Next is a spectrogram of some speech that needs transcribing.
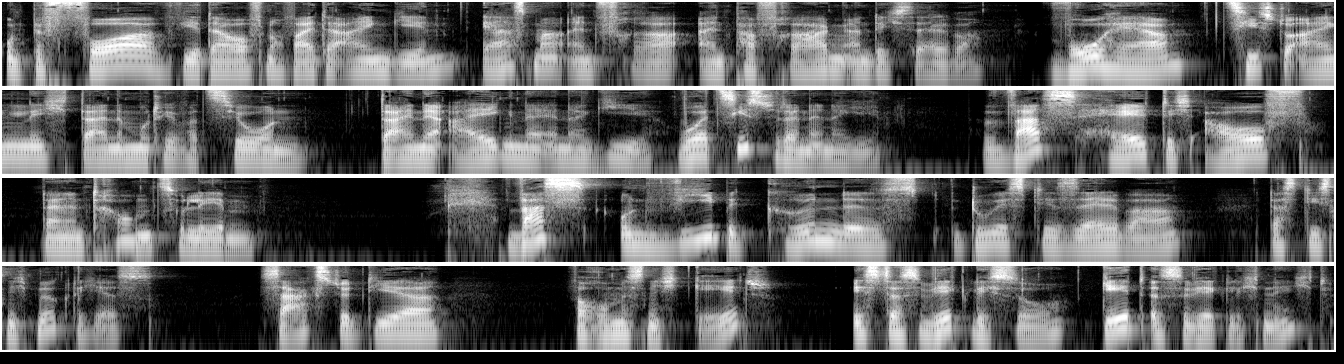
Und bevor wir darauf noch weiter eingehen, erstmal ein, Fra ein paar Fragen an dich selber. Woher ziehst du eigentlich deine Motivation, deine eigene Energie? Woher ziehst du deine Energie? Was hält dich auf, deinen Traum zu leben? Was und wie begründest du es dir selber, dass dies nicht möglich ist? Sagst du dir, warum es nicht geht? Ist das wirklich so? Geht es wirklich nicht?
